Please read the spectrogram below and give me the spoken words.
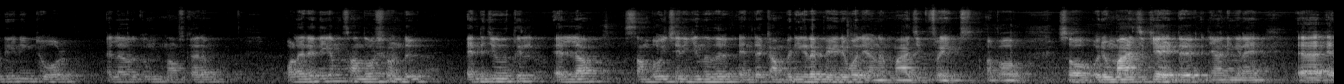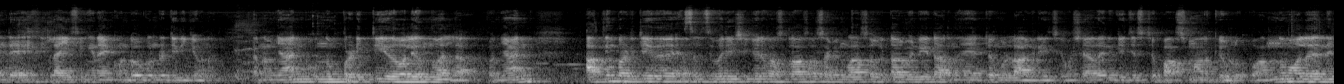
ഗുഡ് ഈവനിങ് ടു ഓൾ എല്ലാവർക്കും നമസ്കാരം. വളരെയധികം സന്തോഷമുണ്ട്. എന്റെ ജീവിതത്തിൽ എല്ലാം സംഭവിച്ചിരിക്കുന്നത് എന്റെ കമ്പനിയുടെ പേര് പോലെയാണ് മാജിക് ഫ്രെയിംസ് അപ്പോൾ സോ ഒരു മാജിക്കായിട്ട് ഞാനിങ്ങനെ എന്റെ ലൈഫ് ഇങ്ങനെ കൊണ്ടുപോയിക്കൊണ്ടിരിക്കുകയാണ്. കാരണം ഞാൻ ഒന്നും പ്രൊഡിക്റ്റ് ചെയ്ത പോലെ ഒന്നുമല്ല. അപ്പോൾ ഞാൻ ആദ്യം പ്രൊഡക്റ്റ് ചെയ്ത് എസ് എൽ സി പരീക്ഷയ്ക്ക് ഒരു ഫസ്റ്റ് ക്ലാസ്സോ സെക്കൻഡ് ക്ലാസ്സോ കിട്ടാൻ വേണ്ടിയിട്ടായിരുന്നു ഏറ്റവും കൂടുതൽ ആഗ്രഹിച്ചത്. പക്ഷേ അതെനിക്ക് ജസ്റ്റ് പാസ് മാർക്കേ ഉള്ളൂ. അപ്പോൾ അന്ന് മുതൽ തന്നെ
